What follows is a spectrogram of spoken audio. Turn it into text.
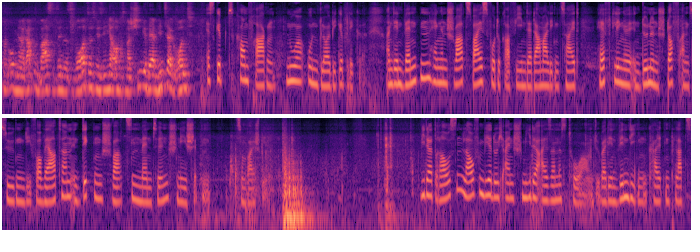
von oben herab im wahrsten Sinne des Wortes. Wir sehen hier auch das Maschinengewehr im Hintergrund. Es gibt kaum Fragen, nur ungläubige Blicke. An den Wänden hängen Schwarz-Weiß-Fotografien der damaligen Zeit, Häftlinge in dünnen Stoffanzügen, die vor Wärtern in dicken schwarzen Mänteln Schnee schippen zum Beispiel. Wieder draußen laufen wir durch ein schmiedeeisernes Tor und über den windigen, kalten Platz,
